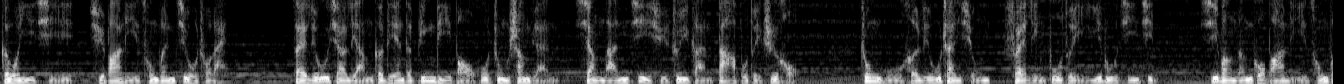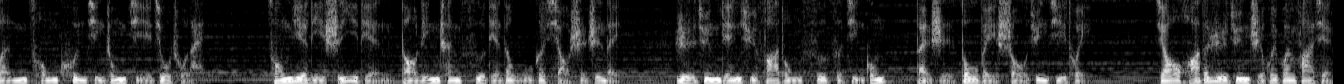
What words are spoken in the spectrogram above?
跟我一起去把李从文救出来！”在留下两个连的兵力保护重伤员，向南继续追赶大部队之后，钟武和刘占雄率领部队一路急进，希望能够把李从文从困境中解救出来。从夜里十一点到凌晨四点的五个小时之内，日军连续发动四次进攻。但是都被守军击退。狡猾的日军指挥官发现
